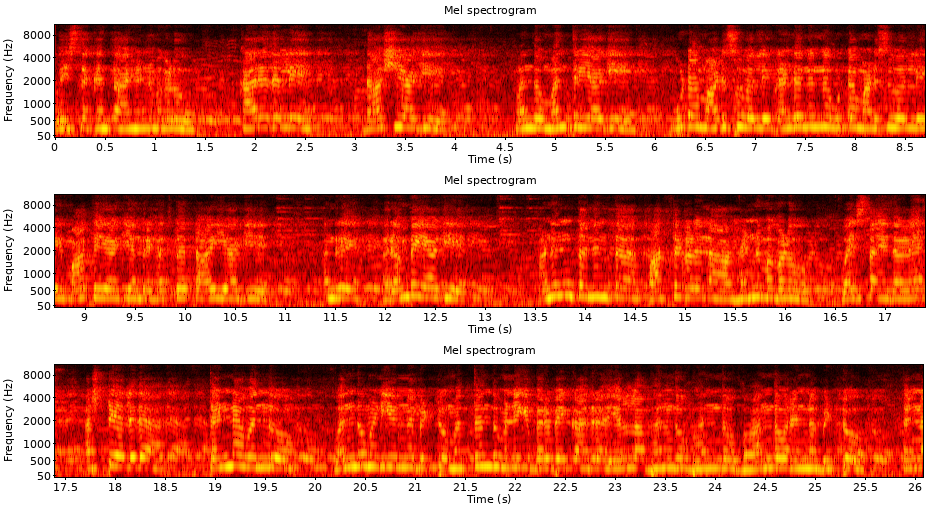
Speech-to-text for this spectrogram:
ವಹಿಸ್ತಕ್ಕಂತಹ ಹೆಣ್ಣುಮಗಳು. ಕಾರ್ಯದಲ್ಲಿ ದಾಶಿಯಾಗಿ, ಒಂದು ಮಂತ್ರಿಯಾಗಿ, ಊಟ ಮಾಡಿಸುವಲ್ಲಿ, ಗಂಡನನ್ನ ಊಟ ಮಾಡಿಸುವಲ್ಲಿ ಮಾತೆಯಾಗಿ, ಅಂದ್ರೆ ಹೆತ್ತ ತಾಯಿಯಾಗಿ ಅಂದ್ರೆ ರಂಬೆಯಾಗಿ ಅನಂತನಂತ ಪಾತ್ರಗಳನ್ನ ಹೆಣ್ಣು ಮಗಳು ವಹಿಸ್ತಾ ಇದ್ದಾಳೆ. ಅಷ್ಟೇ ಅಲ್ಲದ ತನ್ನ ಒಂದು ಒಂದು ಮನೆಯನ್ನು ಬಿಟ್ಟು ಮತ್ತೊಂದು ಮನೆಗೆ ಬರಬೇಕಾದ್ರೆ ಎಲ್ಲ ಬಂಧು ಬಂಧು ಬಾಂಧವರನ್ನು ಬಿಟ್ಟು ತನ್ನ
